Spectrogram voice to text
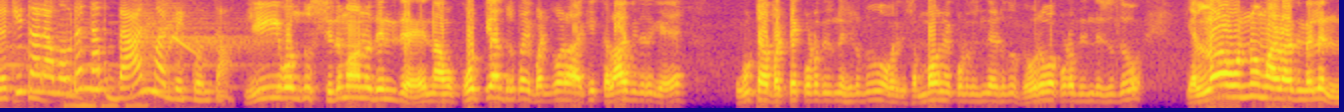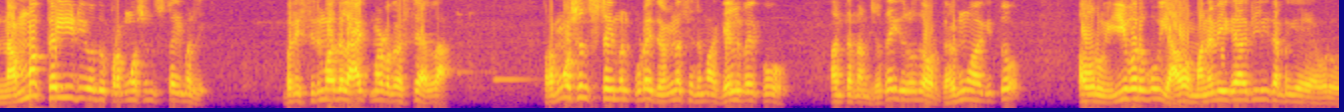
ರಚಿತಾ ರಾಮ್ ಅವರನ್ನ ಬ್ಯಾನ್ ಮಾಡಬೇಕು ಅಂತ. ಈ ಒಂದು ಸಿನಿಮಾ ಅನ್ನೋದೇನಿದೆ, ನಾವು ಕೋಟ್ಯಾಂತರ ರೂಪಾಯಿ ಬಂಡವಾಳ ಹಾಕಿ ಕಲಾವಿದರಿಗೆ ಊಟ, ಬಟ್ಟೆ ಕೊಡೋದ್ರಿಂದ ಹಿಡಿದು, ಅವರಿಗೆ ಸಂಭಾವನೆ ಕೊಡೋದ್ರಿಂದ ಹಿಡಿದು, ಗೌರವ ಕೊಡೋದ್ರಿಂದ ಹಿಡಿದು, ಎಲ್ಲವನ್ನೂ ಮಾಡಾದ ಮೇಲೆ ನಮ್ಮ ಕೈ ಹಿಡಿಯೋದು ಪ್ರಮೋಷನ್ಸ್ ಟೈಮಲ್ಲಿ ಬರೀ ಸಿನಿಮಾದಲ್ಲಿ ಆ್ಯಕ್ಟ್ ಮಾಡೋದಷ್ಟೇ ಅಲ್ಲ. ಪ್ರಮೋಷನ್ಸ್ ಟೈಮಲ್ಲಿ ಕೂಡ ಇದು ನನ್ನ ಸಿನಿಮಾ ಗೆಲ್ಲಬೇಕು ಅಂತ ನಮ್ಮ ಜೊತೆಗಿರೋದು, ಅವ್ರ ಧರ್ಮವಾಗಿತ್ತು. ಅವರು ಈವರೆಗೂ ಯಾವ ಮನವಿಗಾಗಲಿ ನಮಗೆ ಅವರು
